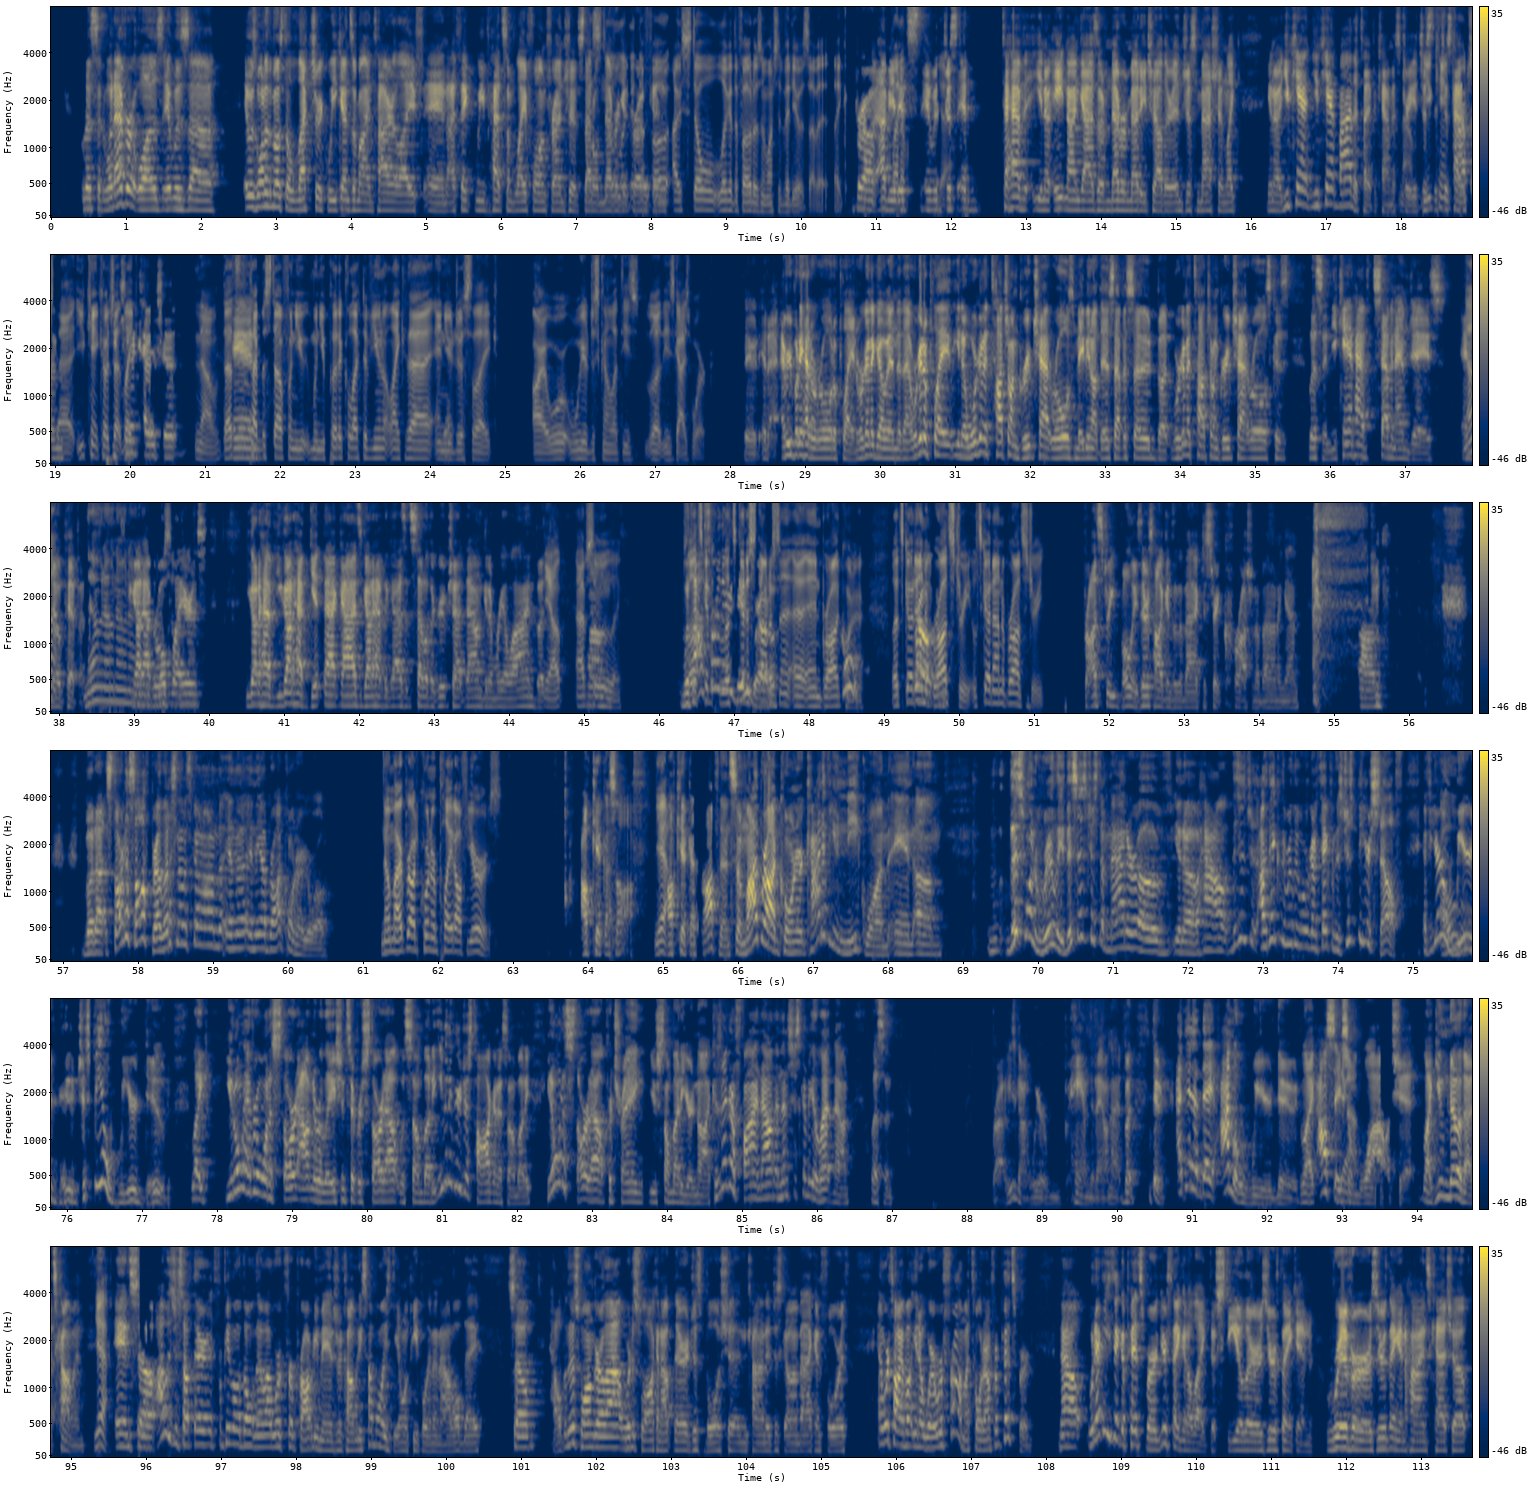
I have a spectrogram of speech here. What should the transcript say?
listen, whatever it was, it was uh it was one of the most electric weekends of my entire life, and I think we've had some lifelong friendships that'll never get broken. pho- I still look at the photos and watch the videos of it. Like, Bro, I mean, it's it was yeah. just it, to have you know eight nine guys that have never met each other and just mesh and like you know you can't you can't buy the type of no, chemistry. it just you can't just coach happens. that. You can't coach You that. can't Like, coach it, no, that's the type of stuff when you when you put a collective unit like that, and Yeah. you're just like, all right, we're we're just gonna let these let these guys work. Dude. And everybody had a role to play, and we're gonna go into that. We're gonna play. You know, we're gonna touch on group chat roles. Maybe not this episode, but we're gonna touch on group chat roles because listen, you can't have seven MJs and No. no, Pippin. No, no, no, no. You gotta have role players. You gotta have you gotta have get back guys. You gotta have the guys that settle the group chat down, get them realigned. But Yep, absolutely. So without let's get further let's ado, get a start bro, us in, uh, in Broad Cool. Corner. Let's go down Bro. to Broad Street. Let's go down to Broad Street. Broad Street Bullies. There's Huggins in the back, just straight crushing a bone again. um, but uh, start us off, bro. Let us know what's going on in the in the, in the uh, broad corner of your world. No, my Broad Corner played off yours. I'll kick us off. Yeah. I'll kick us off then. So my broad corner, kind of unique one, and um, this one really, this is just a matter of you know how this is. Just, I think the really what we're going to take from this, just be yourself. If you're a Oh. weird dude, just be a weird dude. Like you don't ever want to start out in a relationship or start out with somebody, even if you're just talking to somebody. You don't want to start out portraying you're somebody you're not, because they're going to find out, and then it's just going to be a letdown. Listen. Bro, he's gone weird ham today on that. But dude, at the end of the day, I'm a weird dude. Like I'll say Yeah. some wild shit. Like you know that's common. Yeah. And so I was just up there. For people that don't know, I work for a property management company, so I'm always dealing with people in and out all day. So helping this one girl out, we're just walking up there, just bullshitting, kind of just going back and forth. And we're talking about, you know, where we're from. I told her I'm from Pittsburgh. Now, whenever you think of Pittsburgh, you're thinking of like the Steelers, you're thinking Rivers, you're thinking Heinz ketchup.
